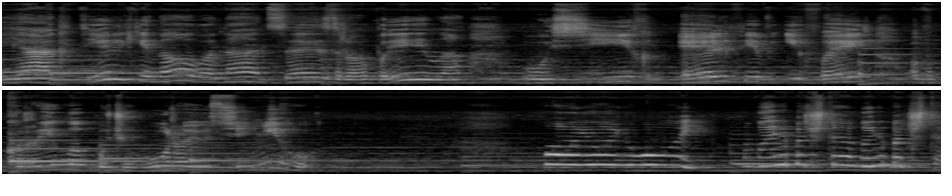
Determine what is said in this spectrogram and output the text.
Як тільки но вона це зробила, усіх ельфів і фей вкрило кучугурою снігу. Ой-ой-ой, вибачте, вибачте,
